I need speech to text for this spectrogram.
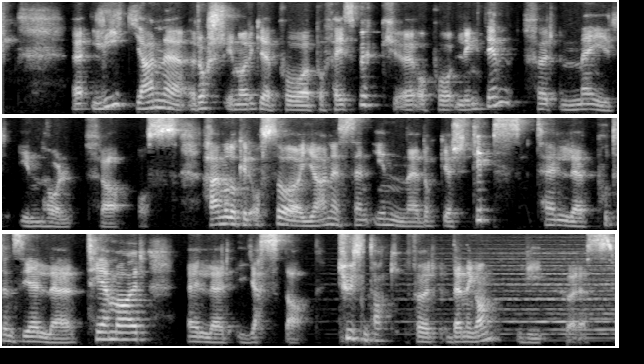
Lik gjerne Roche i Norge på, på, Facebook og på LinkedIn for mer innhold fra oss. Her må dere også gjerne sende inn deres tips til potensielle temaer eller gjester. Tusen takk for denne gang. Vi høres.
